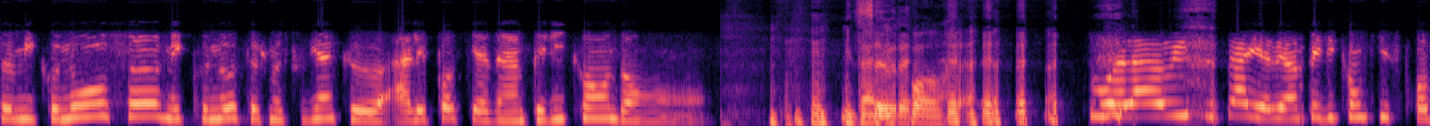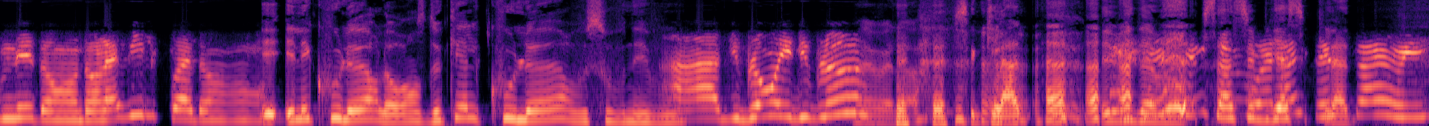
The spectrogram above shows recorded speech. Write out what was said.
Mykonos. Mykonos, je me souviens que à l'époque il y avait un pélican dans. dans le port. voilà, oui, c'est ça. Il y avait un pélican qui se promenait dans, dans la ville, quoi. Dans... Et, les couleurs, Laurence, de quelle couleur vous souvenez-vous? Ah, du blanc et du bleu. Voilà. Cyclade. Évidemment. Ça, c'est bien Cyclade. Ça, oui.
